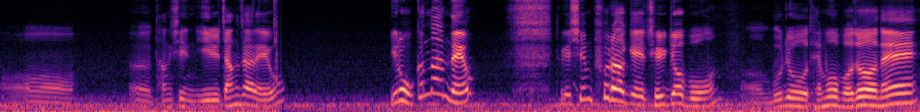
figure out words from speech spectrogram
어, 어, 당신 일 짱잘해요? 이러고 끝났네요? 되게 심플하게 즐겨본 어, 무료 데모 버전의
